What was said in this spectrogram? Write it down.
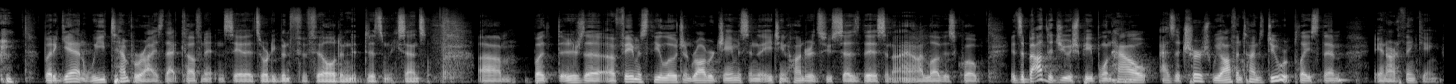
but again, we temporize that covenant and say that it's already been fulfilled and it doesn't make sense. Um, but there's a, a, famous theologian, Robert Jamieson, in the 1800s, who says this, and I, I love his quote. It's about the Jewish people and how, as a church, we oftentimes do replace them in our thinking.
